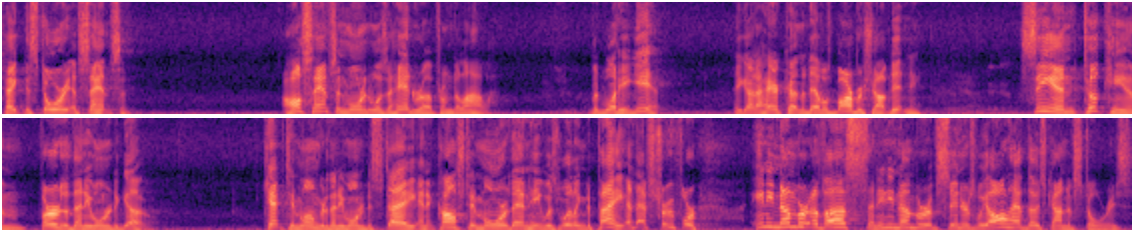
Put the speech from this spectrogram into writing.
Take the story of Samson. All Samson wanted was a head rub from Delilah. But what he get? He got a haircut in the devil's barber shop, didn't he? Sin took him further than he wanted to go, kept him longer than he wanted to stay, and it cost him more than he was willing to pay. And that's true for any number of us and any number of sinners. We all have those kind of stories.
